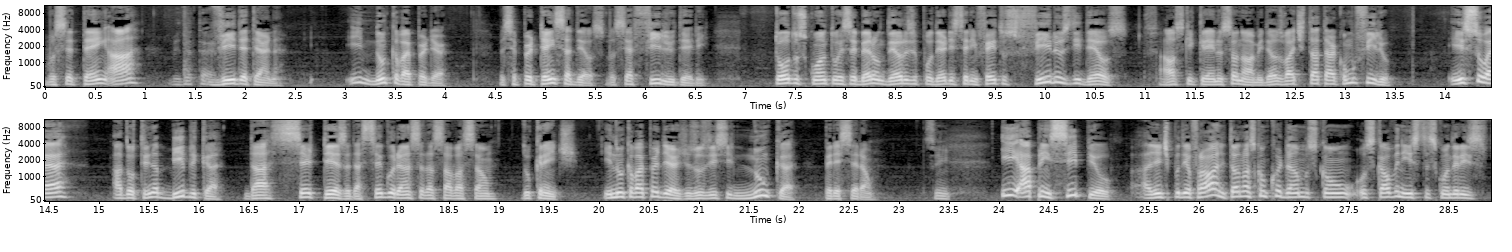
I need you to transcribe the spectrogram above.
você tem a Vida eterna. vida eterna e nunca vai perder. Você pertence a Deus, você é filho dele. Todos quanto receberam Deus e o poder de serem feitos filhos de Deus, aos que creem no seu nome. Deus vai te tratar como filho. Isso é a doutrina bíblica da certeza, da segurança da salvação do crente. E nunca vai perder. Jesus disse: nunca perecerão. Sim. E, a princípio, a gente podia falar: olha, então nós concordamos com os calvinistas quando eles,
